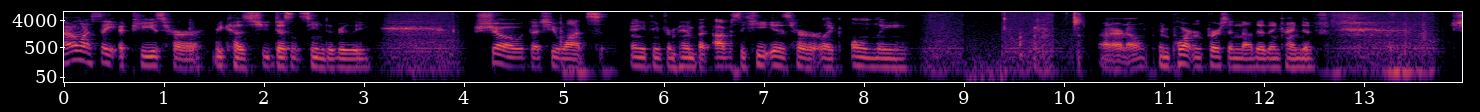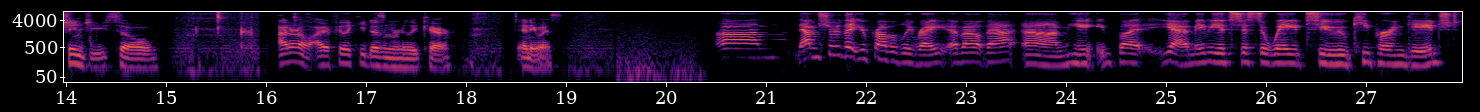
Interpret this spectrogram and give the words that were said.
I don't want to say appease her because she doesn't seem to really show that she wants anything from him, but obviously he is her like only I don't know, important person other than kind of Shinji. So I don't know. I feel like he doesn't really care. Anyways. Um I'm sure that you're probably right about that. Um, he, but yeah, maybe it's just a way to keep her engaged,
